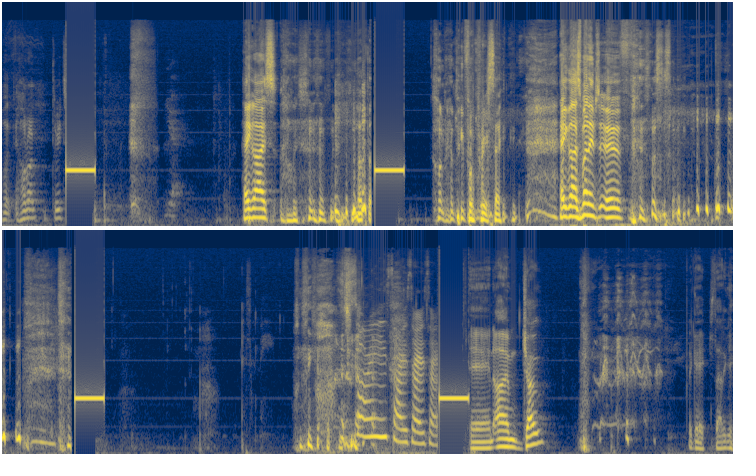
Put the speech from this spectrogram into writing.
wait, hold on, three. Two. Hey guys, not the. Hold on, Bigfoot Press. eh? Hey guys, my name's Irv. sorry, sorry, sorry, sorry. And I'm Joe. okay, start again.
